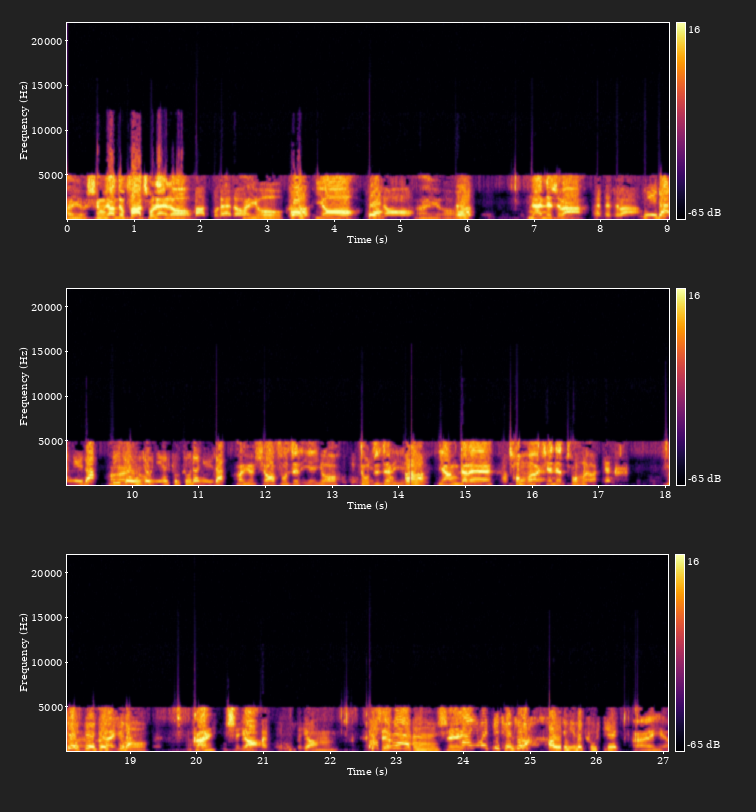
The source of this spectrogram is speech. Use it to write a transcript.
哎呦，身上都发出来了。发出来了。哎呦，嗯，腰，对，腰，哎呦，嗯，男的是吧？男的是吧？女的，女的，一九五九年属猪的女的，哎呦，小腹这里也有，肚子这里嗯，痒的嘞，痛啊，现在痛了。对对对哎，是的，赶紧吃药。赶紧吃药。嗯，他现在嗯，是。他因为之前做了好几年的厨师，哎呀，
